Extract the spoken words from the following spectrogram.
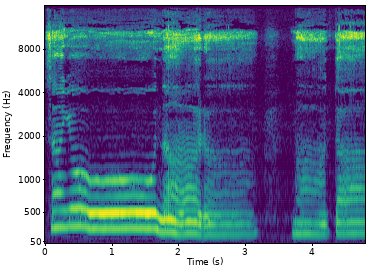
さようなら。また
